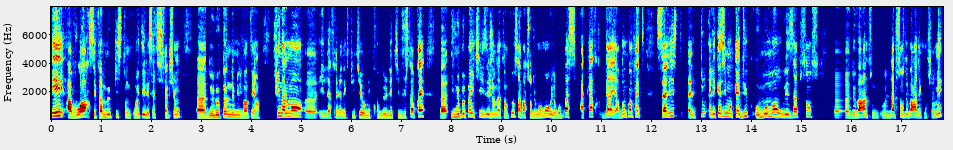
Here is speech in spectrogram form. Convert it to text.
et avoir ces fameux pistons qui ont été les satisfactions euh, de l'automne 2021. Finalement, euh, et il l'a très bien expliqué au micro de l'équipe juste après, il ne peut pas utiliser Jonathan Klaus à partir du moment où il repasse à 4 derrière. Donc en fait, sa liste, elle, est quasiment caduque au moment où les absences de Varane euh, l'absence de Varane est confirmée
